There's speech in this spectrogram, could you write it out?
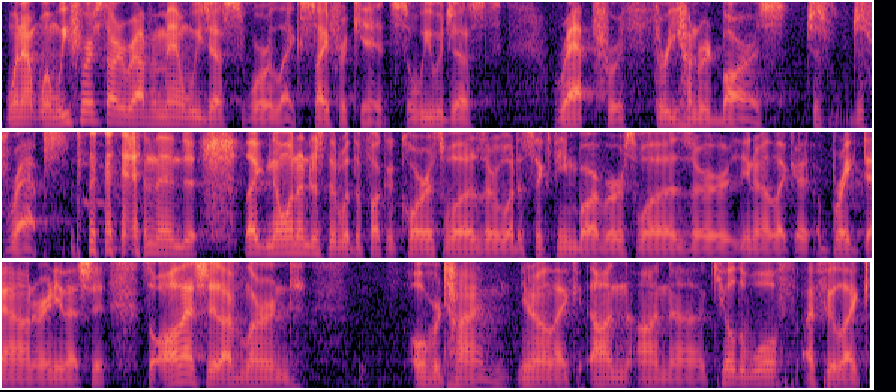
when I, when we first started rapping, man, we just were like cipher kids. So we would just rap for 300 bars, just just raps, and then just, like no one understood what the fuck a chorus was or what a 16 bar verse was or you know like a, a breakdown or any of that shit. So all that shit I've learned over time. You know, like on on uh, Kill the Wolf, I feel like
